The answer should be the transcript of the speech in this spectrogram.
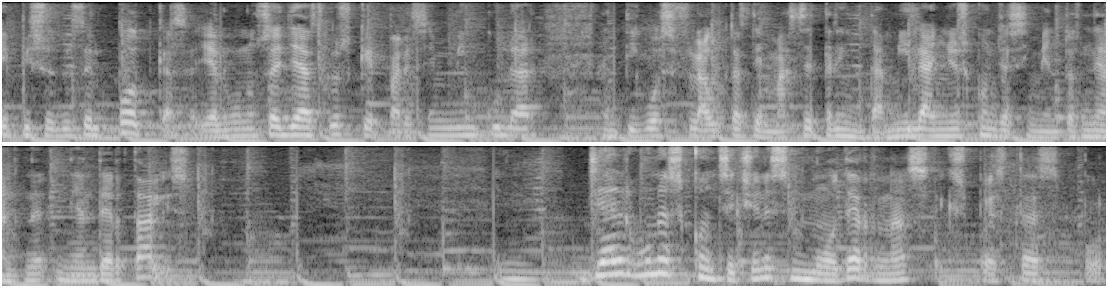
episodios del podcast. Hay algunos hallazgos que parecen vincular antiguas flautas de más de 30.000 años con yacimientos neandertales. Ya algunas concepciones modernas expuestas por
